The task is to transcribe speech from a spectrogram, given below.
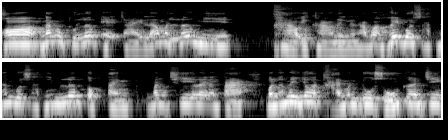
พอนักลงทุนเริ่มเอะใจแล้วมันเริ่มมี ข่าวอีกข่าวหนึ่งนะครับว่าเฮ้ยบริษัทนั้นบริษัทนี้มันเริ่มตกแต่งบัญชีอะไรต่างๆ มันทำให้ยอดขายมันดูสูงเกินจริง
